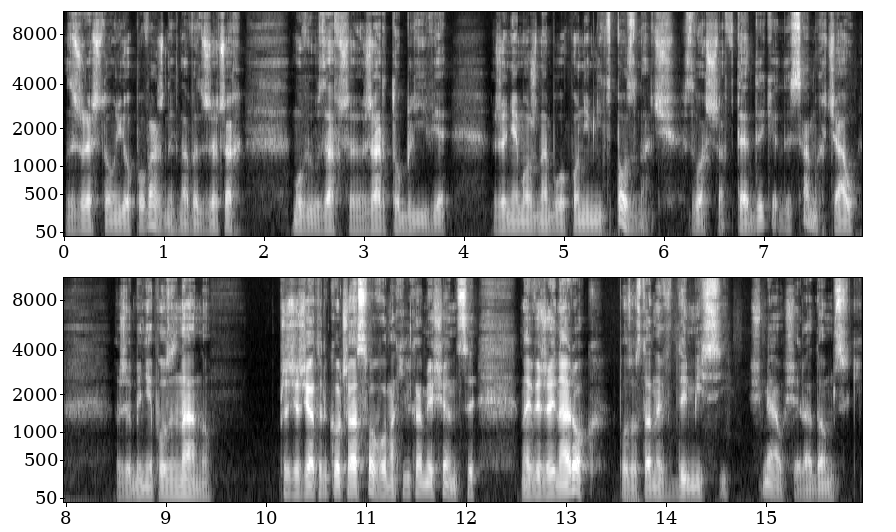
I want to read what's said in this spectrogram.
Zresztą i o poważnych nawet rzeczach mówił zawsze żartobliwie, że nie można było po nim nic poznać, zwłaszcza wtedy, kiedy sam chciał, żeby nie poznano. Przecież ja tylko czasowo, na kilka miesięcy, najwyżej na rok, pozostanę w dymisji. Śmiał się Radomski.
